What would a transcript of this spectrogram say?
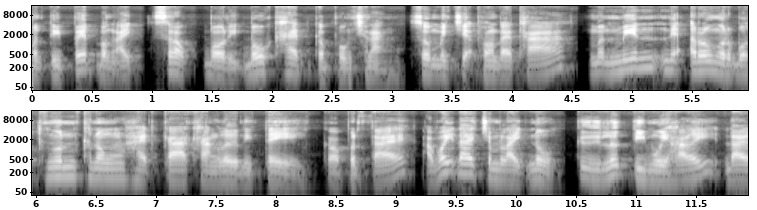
មន្ទីរពេទ្យបង្អែកស្រុកបរិបូរខេត្តកំពង់ឆ្នាំងសូមបញ្ជាក់ផងដែរថាមិនមានអ្នករងរបួសធ្ងន់ក្នុងហេតុការណ៍ខាងលើនេះទេក៏ប៉ុន្តែអ្វីដែលចម្លែកនោះគឺលើកទី1ហើយដែល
